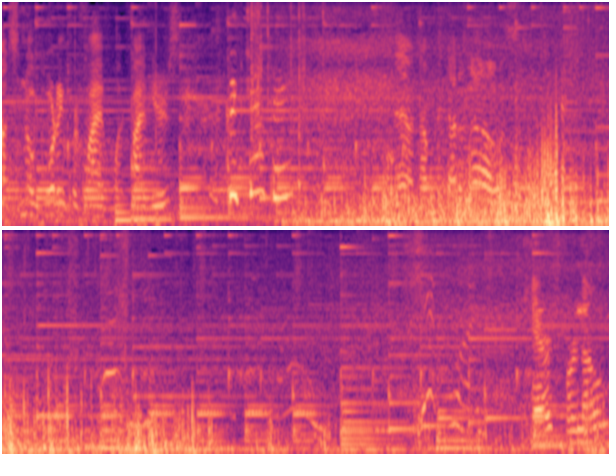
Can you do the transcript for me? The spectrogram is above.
Not bad for not snowboarding for five, what, five years? Good job, babe. Yeah, now pick out a nose. Carrots for a nose?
